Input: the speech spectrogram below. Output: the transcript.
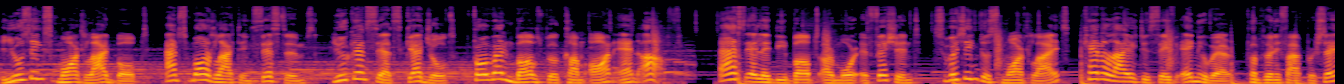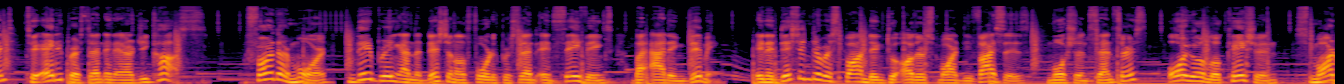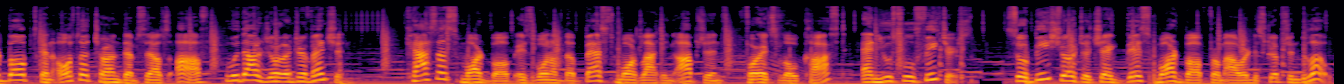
Using smart light bulbs and smart lighting systems, you can set schedules for when bulbs will come on and off. As LED bulbs are more efficient, switching to smart lights can allow you to save anywhere from 25% to 80% in energy costs. Furthermore, they bring an additional 40% in savings by adding dimming. In addition to responding to other smart devices, motion sensors, or your location, smart bulbs can also turn themselves off without your intervention. Kasa Smart Bulb is one of the best smart lighting options for its low cost and useful features. So be sure to check this smart bulb from our description below.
